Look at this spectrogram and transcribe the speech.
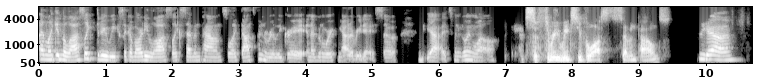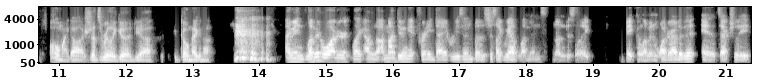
and like in the last like three weeks like i've already lost like seven pounds so like that's been really great and i've been working out every day so yeah it's been going well so three weeks, you've lost seven pounds. yeah Oh my gosh, that's really good. Yeah, go Megana. I mean, lemon water, like, I don't know, I'm not doing it for any diet reason, but it's just like we have lemons, and I'm just like making lemon water out of it, and it's actually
